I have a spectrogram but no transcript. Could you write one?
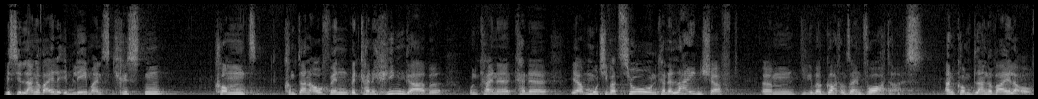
Wisst ihr, Langeweile im Leben eines Christen kommt, kommt dann auf, wenn, wenn keine Hingabe und keine, keine ja, Motivation, keine Leidenschaft ähm, gegenüber Gott und sein Wort da ist. Dann kommt Langeweile auf.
